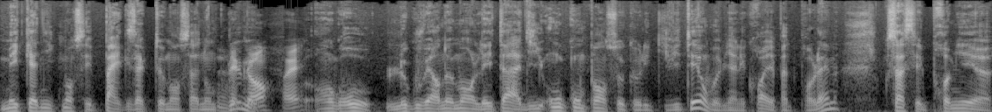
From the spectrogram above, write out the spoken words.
mécaniquement, c'est pas exactement ça non plus. En gros, le gouvernement, l'État a dit on compense aux collectivités, on veut bien les croire, il n'y a pas de problème. Donc ça, c'est le premier euh,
